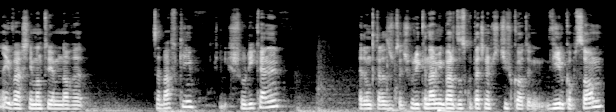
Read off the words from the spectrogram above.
No i właśnie montujemy nowe zabawki, czyli shurikeny. Będę mógł teraz rzucać shurikenami bardzo skuteczne przeciwko tym wilkopsom.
